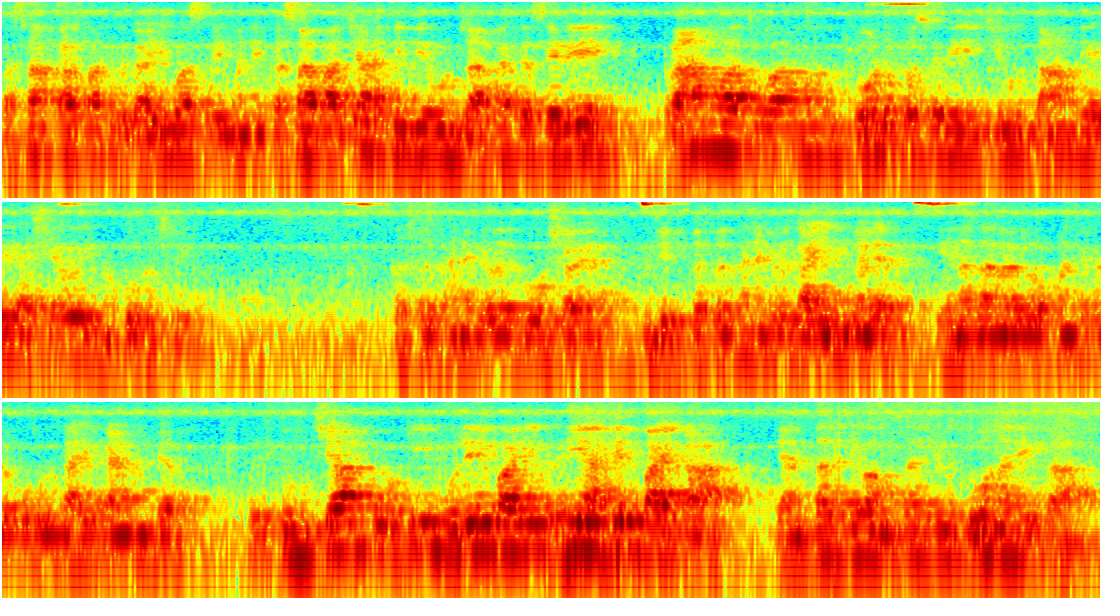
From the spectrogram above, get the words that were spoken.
कसा कळपातील गाई वासरे म्हणे कसाबाच्या हाती देऊन जाता कसे रे? प्राण वाचवा म्हणून तोंड पसरे जीव दान द्यावे अशा वेळी नको दुसरे. कत्तलखान्याकडे गोशाळ्या म्हणजे कत्तलखान्याकडे गायी निघाल्यात येणं जाणाऱ्या लोकांच्याकडे बघून गायी काय म्हणतात? तर तुमच्या पोटी मुले बाळे घरी आहेत बायका. त्यांचा जीव आमचा जीव दोन आहे का?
